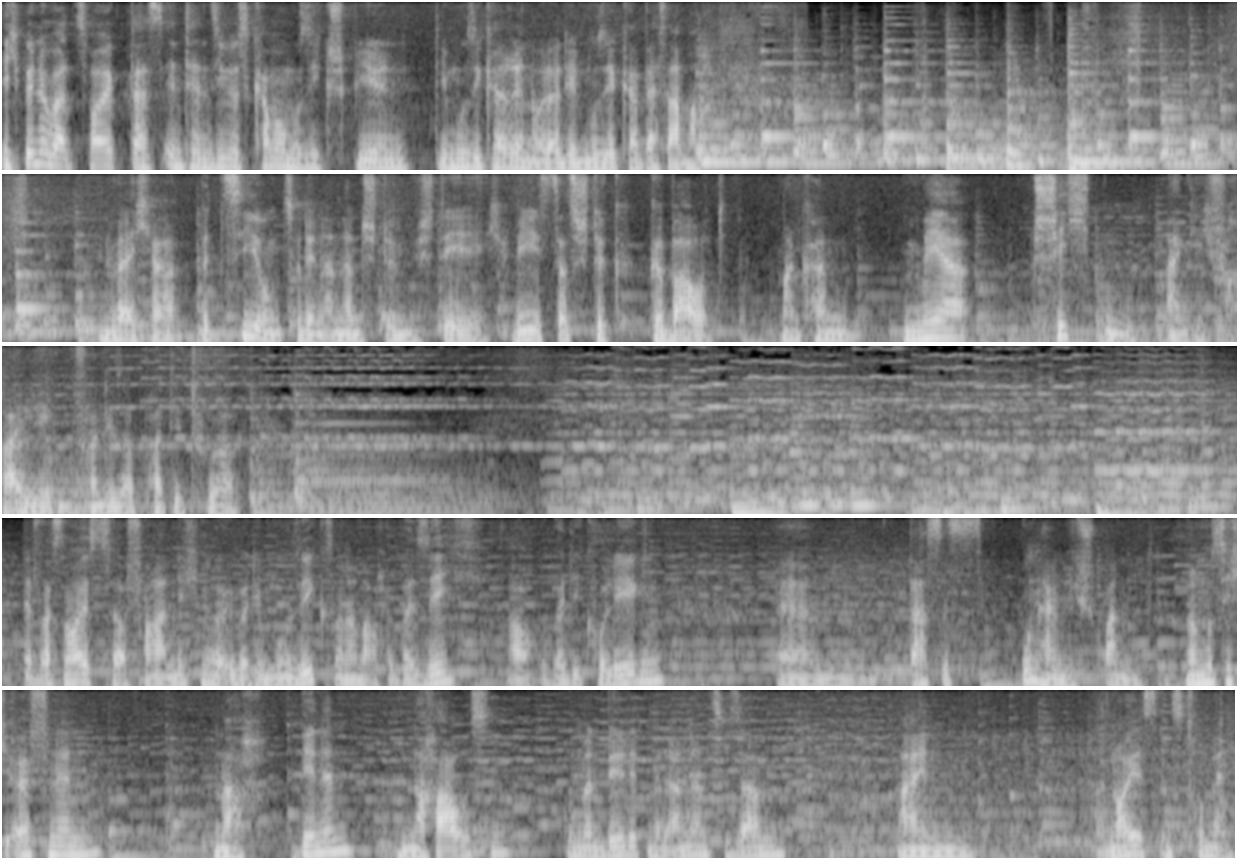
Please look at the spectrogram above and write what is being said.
Ich bin überzeugt, dass intensives Kammermusikspielen die Musikerin oder den Musiker besser macht. In welcher Beziehung zu den anderen Stimmen stehe ich? Wie ist das Stück gebaut? Man kann mehr Schichten eigentlich freilegen von dieser Partitur. Etwas Neues zu erfahren, nicht nur über die Musik, sondern auch über sich, auch über die Kollegen das ist unheimlich spannend. Man muss sich öffnen nach innen und nach außen und man bildet mit anderen zusammen ein neues Instrument.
